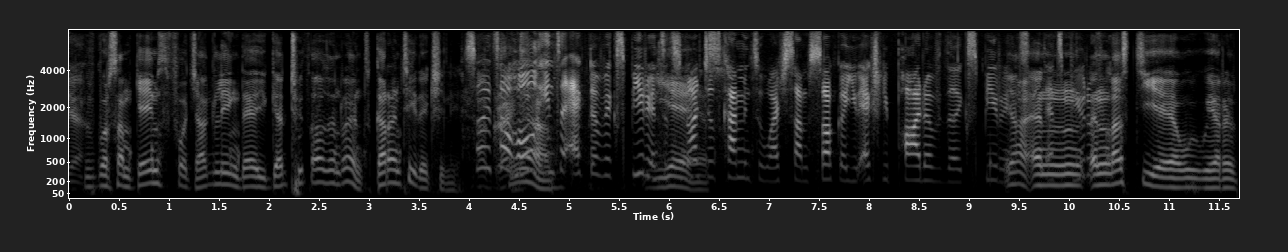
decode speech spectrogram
Yeah. we've got some games for juggling. There, you get two thousand rand, guaranteed actually. So it's a whole Yeah. interactive experience. It's not just coming to watch some soccer. You're actually part of the experience. Yeah, That's and beautiful. and last year we, we had a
